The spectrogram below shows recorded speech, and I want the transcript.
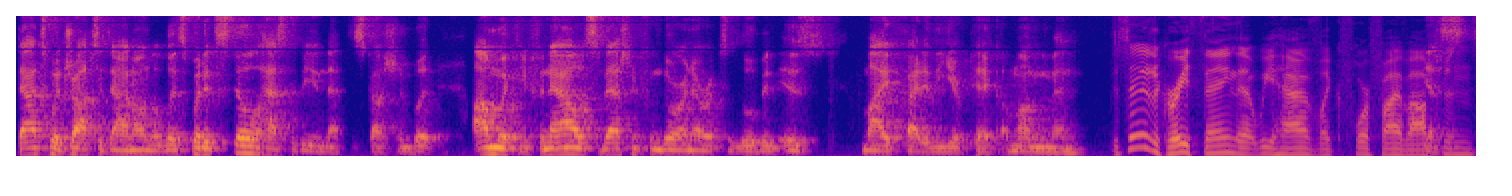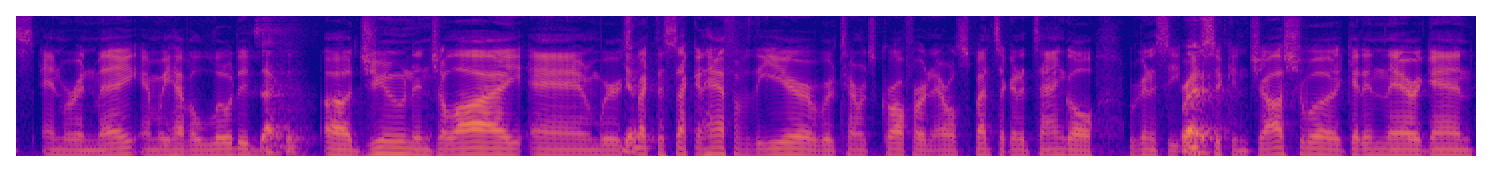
that's what drops it down on the list, but it still has to be in that discussion. But I'm with you. For now, Sebastian Fundora and Erickson Lubin is my fight of the year pick among the men. Isn't it a great thing that we have like four or five options yes. and we're in May and we have a loaded exactly. uh, June and July and we expect yep. the second half of the year where Terrence Crawford and Errol Spence are going to tangle. We're going to see right. Usyk and Joshua get in there again.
